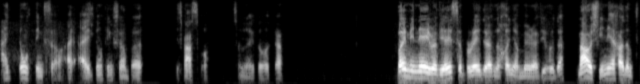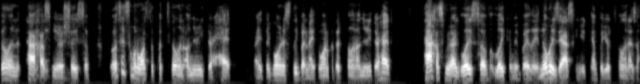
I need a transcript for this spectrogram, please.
I don't think so. I, I don't think so, but it's possible. Something I to look up. Let's say someone wants to put tefillin underneath their head, right? They're going to sleep at night. They want to put their tefillin underneath their head. Nobody's asking you. Can't put your tefillin as a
